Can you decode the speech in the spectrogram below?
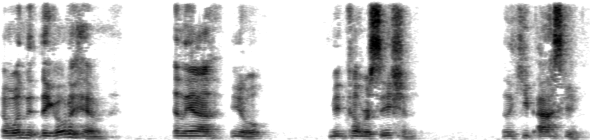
And when they go to him and they, uh, you know, mid conversation, and they keep asking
